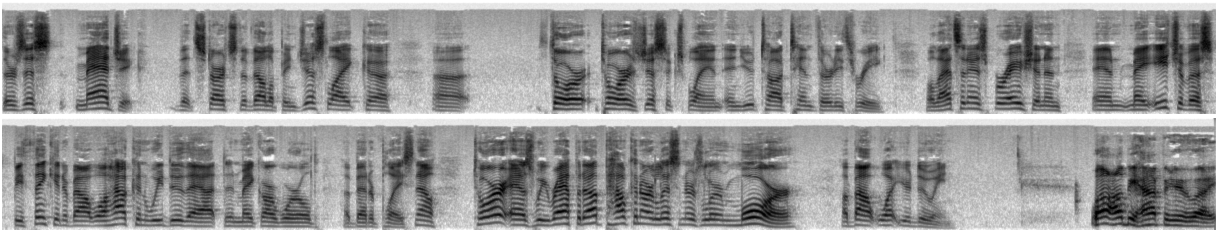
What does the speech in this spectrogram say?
there's this magic that starts developing, just like. Uh, uh, Thor, Thor has just explained in Utah 1033. Well, that's an inspiration, and, and may each of us be thinking about, well, how can we do that and make our world a better place? Now, Tor, as we wrap it up, how can our listeners learn more about what you're doing? Well, I'll be happy to uh,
